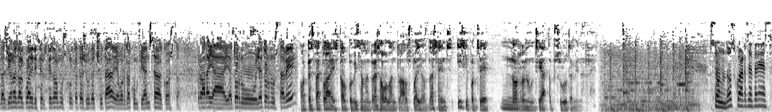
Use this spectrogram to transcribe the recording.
lesiones el quadríceps, que és el múscul que t'ajuda a xutar, llavors la confiança costa. Però ara ja, ja, torno, ja torno a estar bé. El que està clar és que el Covisa Manresa vol entrar als play-off descens i, si pot ser, no renunciar absolutament a res. Són dos quarts de tres.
